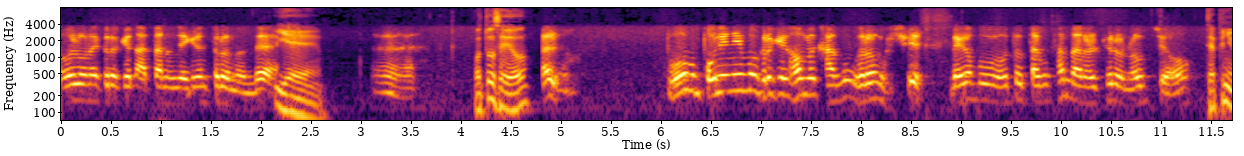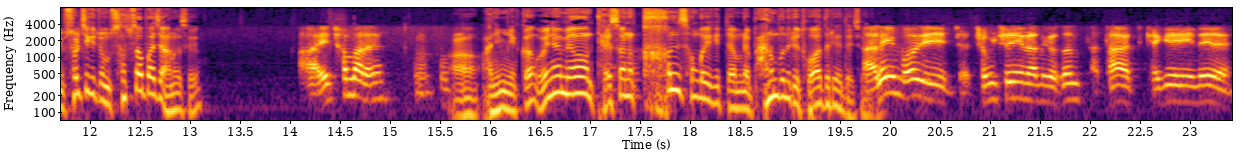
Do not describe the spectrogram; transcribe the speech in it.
언론에 그렇게 났다는 얘기는 들었는데. 예. 예. 어떠세요? 아니, 뭐 본인이 뭐 그렇게 하면 가고 그런 것이 내가 뭐 어떻다고 판단할 필요는 없죠. 대표님 솔직히 좀 섭섭하지 않으세요? 아이 천만에. 아, 아닙니까? 왜냐면 대선은 큰 선거이기 때문에 많은 분들이 도와드려야 되잖아요. 아니 뭐 이 정치인이라는 것은 다, 다 개개인의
